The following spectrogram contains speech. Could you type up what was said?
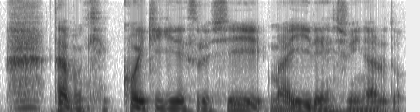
多分結構息切れするし、まあいい練習になると。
